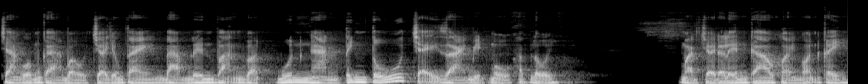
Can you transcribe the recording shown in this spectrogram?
Chàng ôm cả bầu trời trong tay Đàm lên vạn vật muôn ngàn tinh tú chạy dài mịt mù khắp lối. Mặt trời đã lên cao khỏi ngọn cây,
